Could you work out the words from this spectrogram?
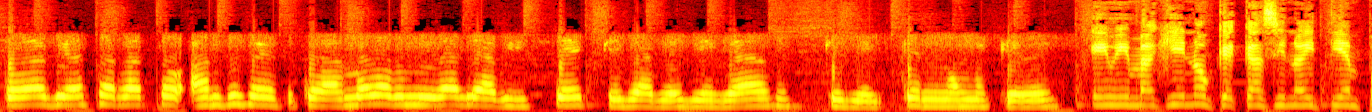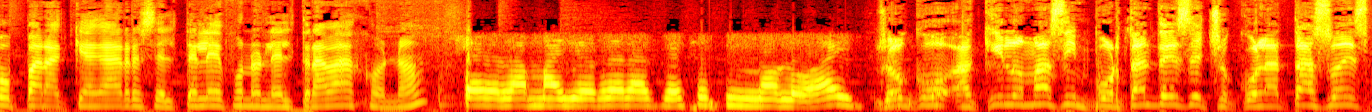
Todavía hace rato, antes de quedarme dormida, le avisé que ya había llegado, que, que no me quedé. Y me imagino que casi no hay tiempo para que agarres el teléfono en el trabajo, ¿no? Pero la mayor de las veces no lo hay. Choco, aquí lo más importante de ese chocolatazo es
